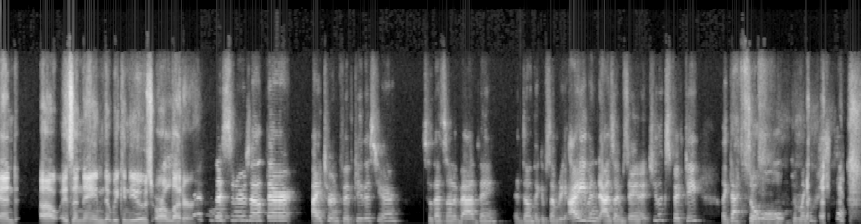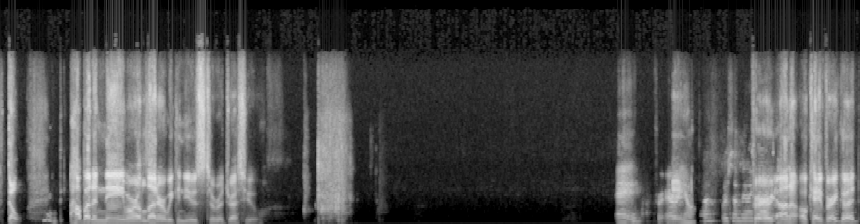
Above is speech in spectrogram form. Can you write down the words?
And uh, is a name that we can use or a letter? Listeners out there, I turned 50 this year. So that's not a bad thing. I don't think of somebody, I even, as I'm saying it, she looks 50. Like that's so old. I'm like, oh shit. No. How about a name or a letter we can use to address you? A for Ariana or something like For that. Ariana. Okay, very good.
